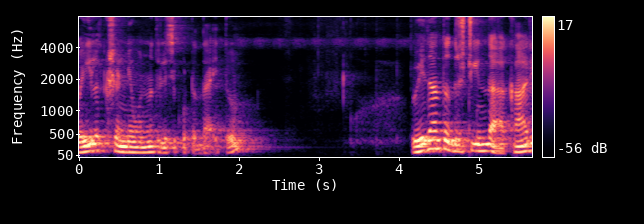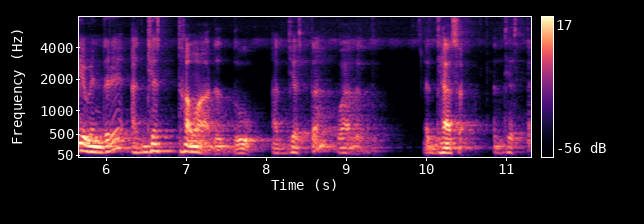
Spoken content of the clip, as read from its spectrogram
ವೈಲಕ್ಷಣ್ಯವನ್ನು ತಿಳಿಸಿಕೊಟ್ಟದ್ದಾಯಿತು. ವೇದಾಂತ ದೃಷ್ಟಿಯಿಂದ ಕಾರ್ಯವೆಂದರೆ ಅಧ್ಯಸ್ಥವಾದದ್ದು. ಅಧ್ಯಸ್ಥವಾದದ್ದು. ಅಧ್ಯಾಸ, ಅಧ್ಯಸ್ಥ.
